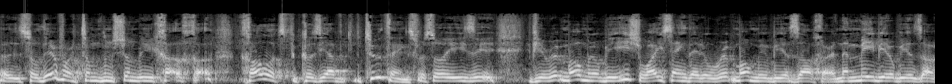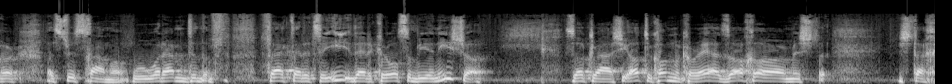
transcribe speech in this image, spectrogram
Uh, so therefore, tumtum shouldn't be chalutz because you have two things. For so easy, if you rip moment it'll be a isha. Why are you saying that it'll rip moment it'll be a zachar, and then maybe it'll be a zachar a strishama? Well, what happened to the f- fact that it's a that it could also be an isha? Zakrashi, ought to call him a korea zachar Mishtachech He doesn't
